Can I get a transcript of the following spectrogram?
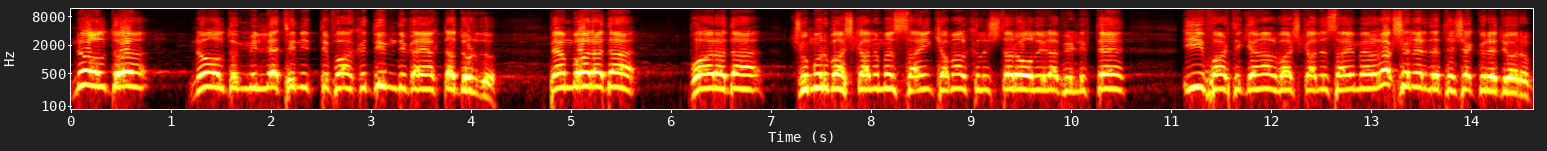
Ne oldu? Ne oldu? Milletin ittifakı dimdik ayakta durdu. Ben bu arada bu arada Cumhurbaşkanımız Sayın Kemal Kılıçdaroğlu ile birlikte İyi Parti Genel Başkanı Sayın Meral Akşener'e de teşekkür ediyorum.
